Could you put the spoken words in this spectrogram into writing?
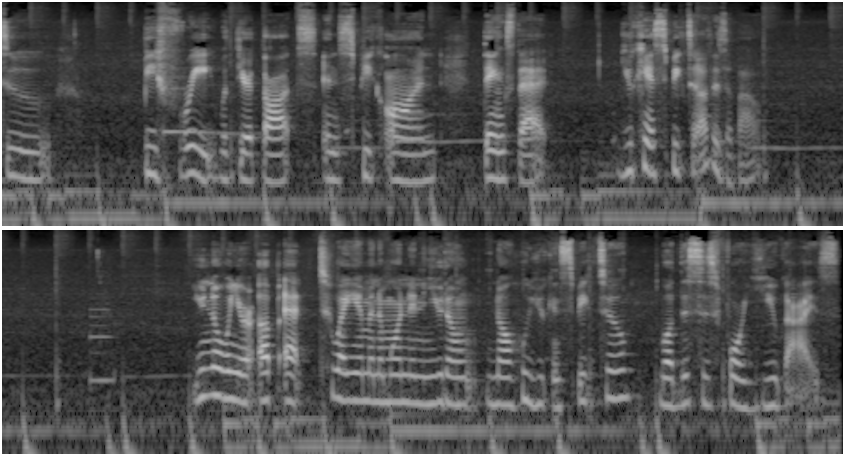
to be free with your thoughts and speak on things that you can't speak to others about. You know, when you're up at 2 a.m. in the morning and you don't know who you can speak to? Well, this is for you guys.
